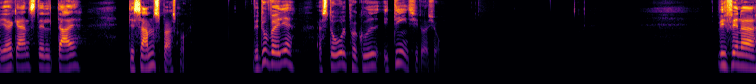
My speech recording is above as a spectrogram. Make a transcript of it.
vil jeg gerne stille dig det samme spørgsmål. Vil du vælge at stole på Gud i din situation? Vi finder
